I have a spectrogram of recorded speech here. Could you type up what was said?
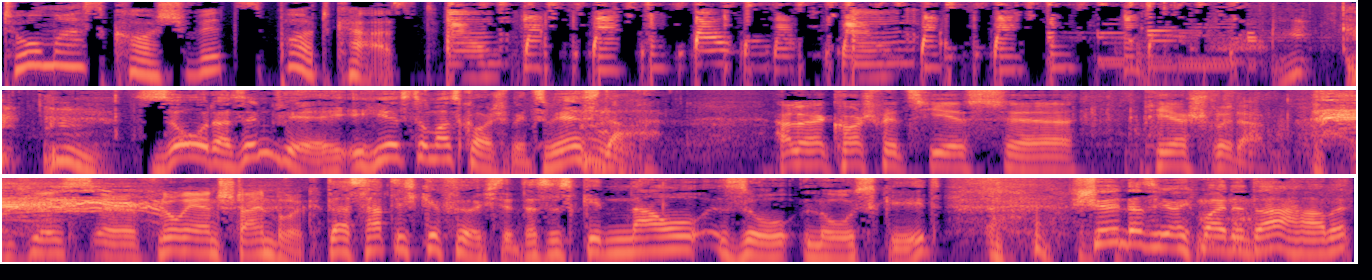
Thomas Koschwitz Podcast. So, da sind wir. Hier ist Thomas Koschwitz. Wer ist da? Hallo Herr Koschwitz, hier ist äh, Peer Schröder. Und hier ist äh, Florian Steinbrück. Das hatte ich gefürchtet, dass es genau so losgeht. Schön, dass ich euch beide da habe.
